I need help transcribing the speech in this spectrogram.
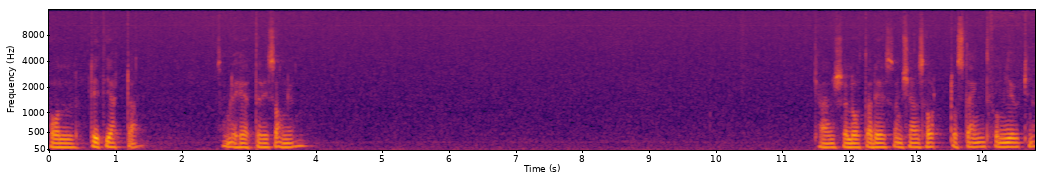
Håll ditt hjärta, som det heter i sången. Kanske låta det som känns hårt och stängt få mjukna.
